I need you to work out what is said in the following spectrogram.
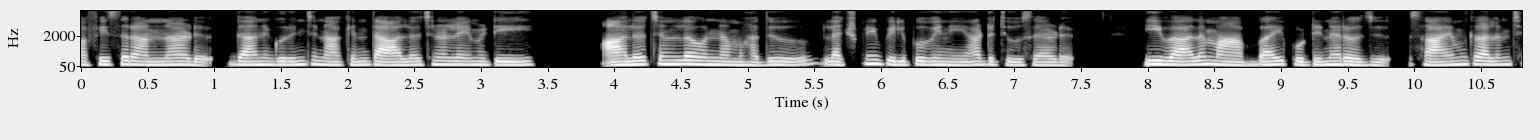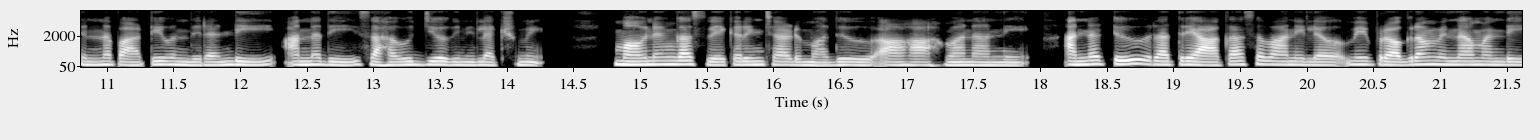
ఆఫీసరు అన్నాడు దాని గురించి నాకింత ఆలోచనలేమిటి? ఆలోచనలో ఉన్న మధు లక్ష్మి పిలుపు విని అటు చూశాడు. ఇవాళ మా అబ్బాయి పుట్టినరోజు. సాయంకాలం చిన్న పార్టీ ఉంది రండి అన్నది సహోద్యోగిని లక్ష్మి. మౌనంగా స్వీకరించాడు మధు ఆ ఆహ్వానాన్ని. అన్నట్టు రాత్రి ఆకాశవాణిలో మీ ప్రోగ్రాం విన్నామండీ.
